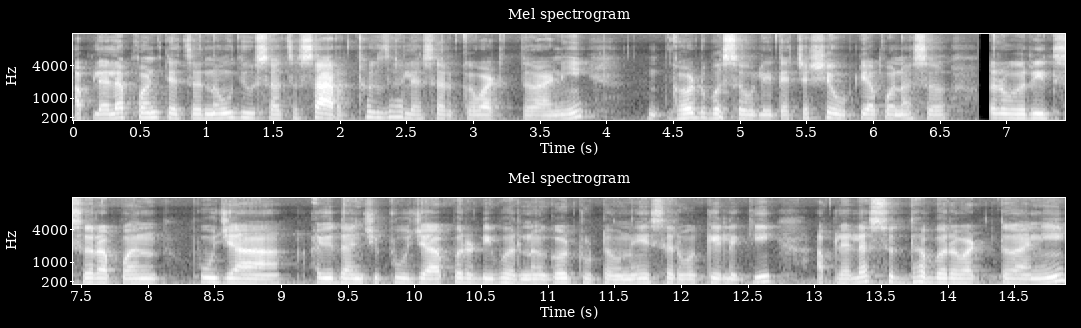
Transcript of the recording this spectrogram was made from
आपल्याला पण त्याचं नऊ दिवसाचं सार्थक झाल्यासारखं वाटतं. आणि घट बसवले त्याच्या शेवटी आपण असं सर्व रीतसर आपण पूजा आयुधांची पूजा परडी भरणं गट उठवणं हे सर्व केलं की आपल्यालासुद्धा बरं वाटतं आणि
